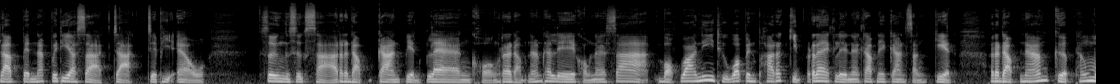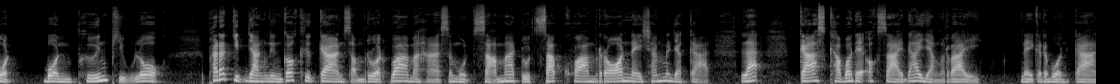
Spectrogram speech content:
ครับเป็นนักวิทยาศาสตร์จาก JPL ซึ่งศึกษาระดับการเปลี่ยนแปลงของระดับน้ำทะเลของนาซาบอกว่านี่ถือว่าเป็นภารกิจแรกเลยนะครับ ในการสังเกตระดับน้ำเกือบทั้งหมดบนพื้นผิวโลก ภารกิจอย่างหนึ่งก็คือการสำรวจว่ามหาสมุทรสามารถดูดซับความร้อนในชั้นบรรยากาศ และก๊าซคาร์บอนไดออกไซด์ได้อย่างไร ในกระบวนการ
